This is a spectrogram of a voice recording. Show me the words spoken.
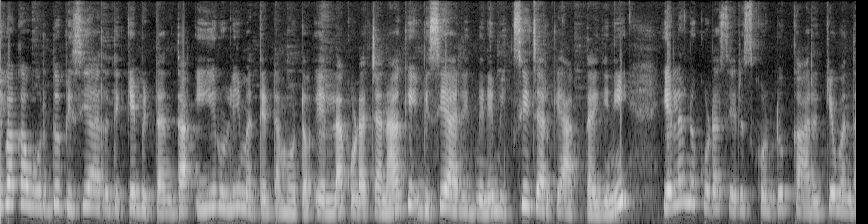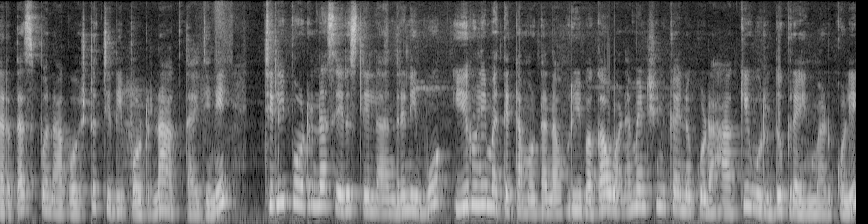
ಇವಾಗ ಹುರಿದು ಬಿಸಿ ಆರೋದಕ್ಕೆ ಬಿಟ್ಟಂಥ ಈರುಳ್ಳಿ ಮತ್ತು ಟೊಮೊಟೊ ಎಲ್ಲ ಕೂಡ ಚೆನ್ನಾಗಿ ಬಿಸಿ ಆರಿದ್ಮೇಲೆ ಮಿಕ್ಸಿ ಜಾರ್ಗೆ ಹಾಕ್ತಾ ಇದ್ದೀನಿ. ಎಲ್ಲನೂ ಕೂಡ ಸೇರಿಸ್ಕೊಂಡು ಖಾರಕ್ಕೆ ಒಂದು ಅರ್ಧ ಸ್ಪೂನ್ ಆಗುವಷ್ಟು ಚಿಲ್ಲಿ ಪೌಡ್ರನ್ನ ಹಾಕ್ತಾ ಇದ್ದೀನಿ. ಚಿಲ್ಲಿ ಪೌಡ್ರನ್ನ ಸೇರಿಸಲಿಲ್ಲ ಅಂದರೆ ನೀವು ಈರುಳ್ಳಿ ಮತ್ತು ಟೊಮೊಟೊನ ಹುರಿವಾಗ ಒಣಮೆಣಸಿನ್ಕಾಯಿನೂ ಕೂಡ ಹಾಕಿ ಹುರಿದು ಗ್ರೈಂಡ್ ಮಾಡ್ಕೊಳ್ಳಿ.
